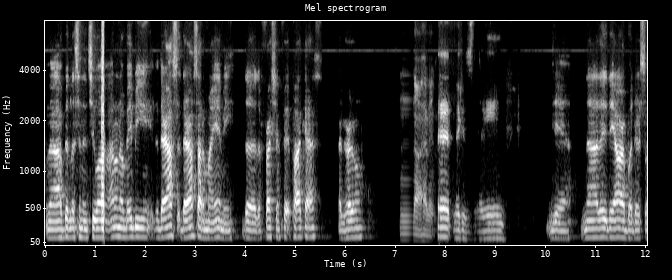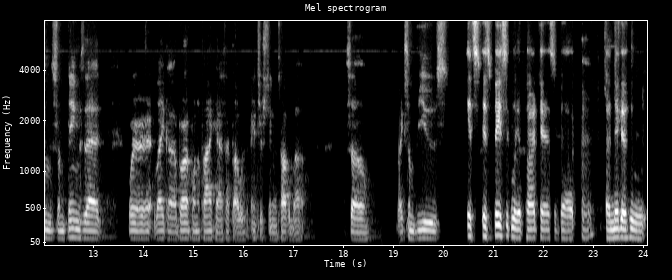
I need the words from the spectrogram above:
I've been listening to. Um, I don't know. Maybe they're outside. They're outside of Miami. The the Fresh and Fit podcast. Have you heard of them? no, I haven't. That nigga's lame. Yeah. No, they, they are. But there's some some things that were like uh, brought up on the podcast. I thought was interesting to talk about. So, like some views. It's it's basically a podcast about Mhm. a nigga who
